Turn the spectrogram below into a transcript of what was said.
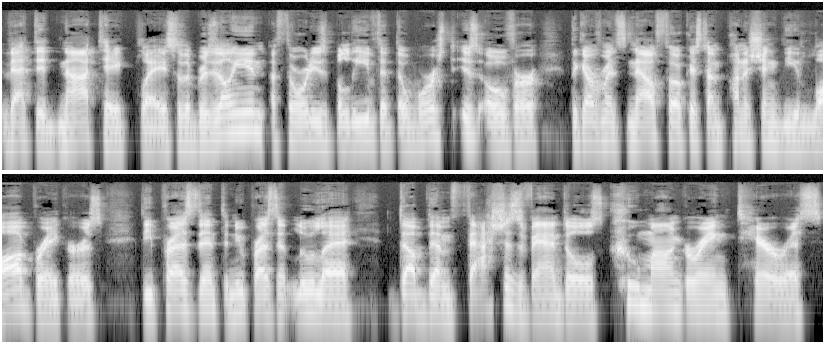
That did not take place. So the Brazilian authorities believe that the worst is over. The government's now focused on punishing the lawbreakers. The president, the new president Lula, dubbed them fascist vandals, coup mongering terrorists.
